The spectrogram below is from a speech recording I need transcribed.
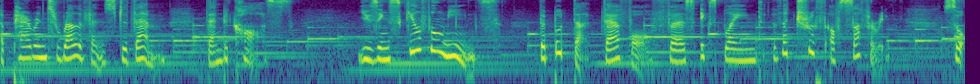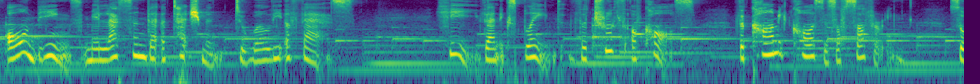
apparent relevance to them than the cause. Using skillful means, the Buddha therefore first explained the truth of suffering so all beings may lessen their attachment to worldly affairs. He then explained the truth of cause, the karmic causes of suffering, so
